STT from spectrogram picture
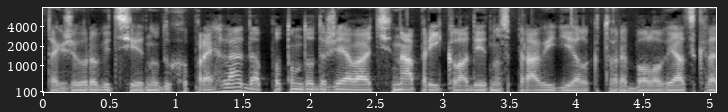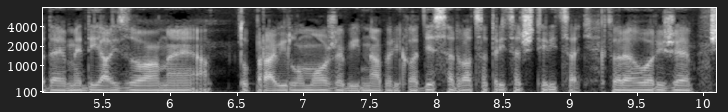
takže urobiť si jednoducho prehľad a potom dodržiavať napríklad jedno z pravidiel, ktoré bolo viackrát aj medializované a to pravidlo môže byť napríklad 10, 20, 30, 40, ktoré hovorí, že z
